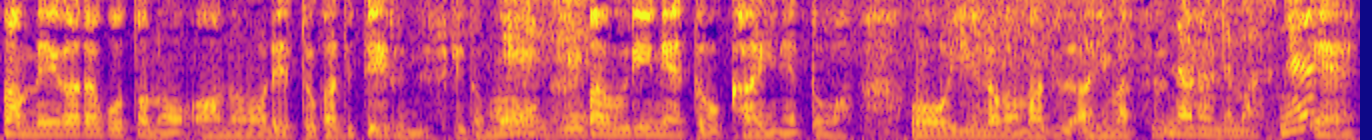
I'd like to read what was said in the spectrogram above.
まあ、銘柄ごとのあのレートが出ているんですけども、ええ、まあ、売値と買い値というのがまずあります。並んでますね、え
